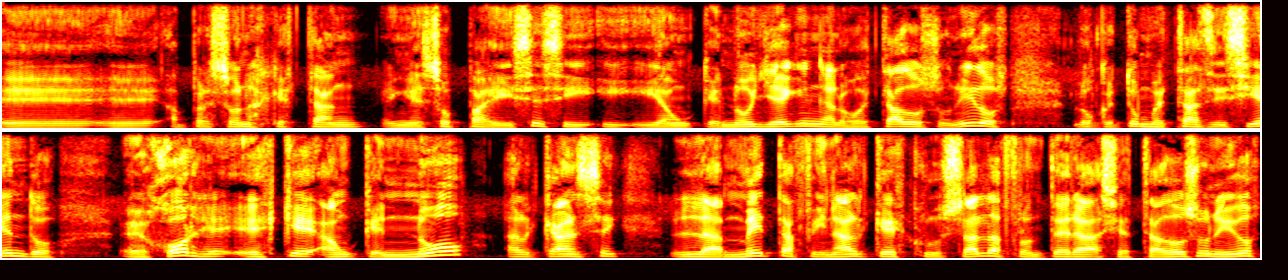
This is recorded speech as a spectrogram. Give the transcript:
eh, eh, a personas que están en esos países y, y- y aunque no lleguen a los Estados Unidos, lo que tú me estás diciendo, eh, Jorge, es que aunque no alcancen la meta final que es cruzar la frontera hacia Estados Unidos,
